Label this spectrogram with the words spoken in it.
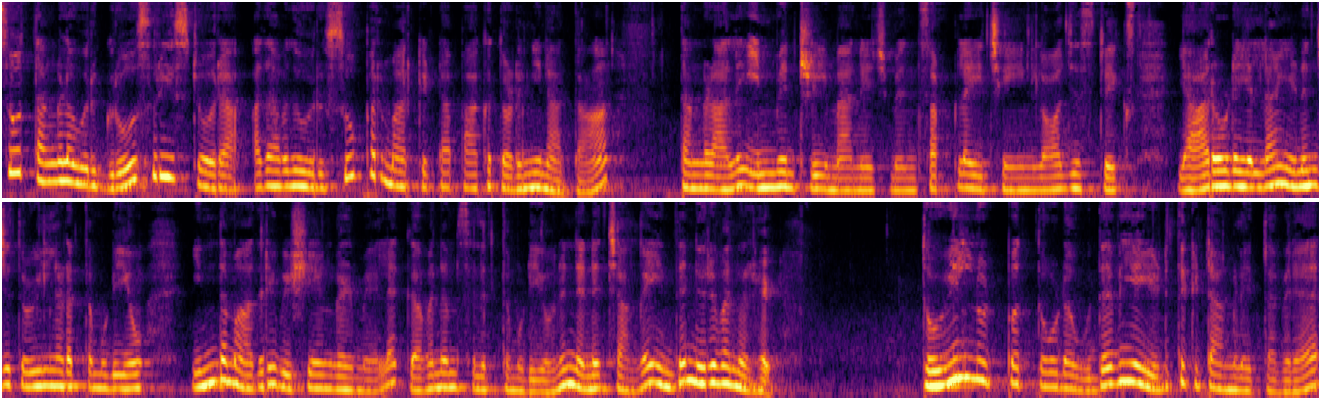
ஸோ தங்களை ஒரு க்ரோசரி ஸ்டோராக அதாவது ஒரு சூப்பர் மார்க்கெட்டாக பார்க்க தொடங்கினா தான் தங்களால் inventory management supply chain logistics யாரோடையெல்லாம் இணைஞ்சு தொழில் நடத்த முடியும்? இந்த மாதிரி விஷயங்கள் மேலே கவனம் செலுத்த முடியும்னு நினச்சாங்க இந்த நிறுவனர்கள். தொழில்நுட்பத்தோட உதவியை எடுத்துக்கிட்டாங்களே தவிர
